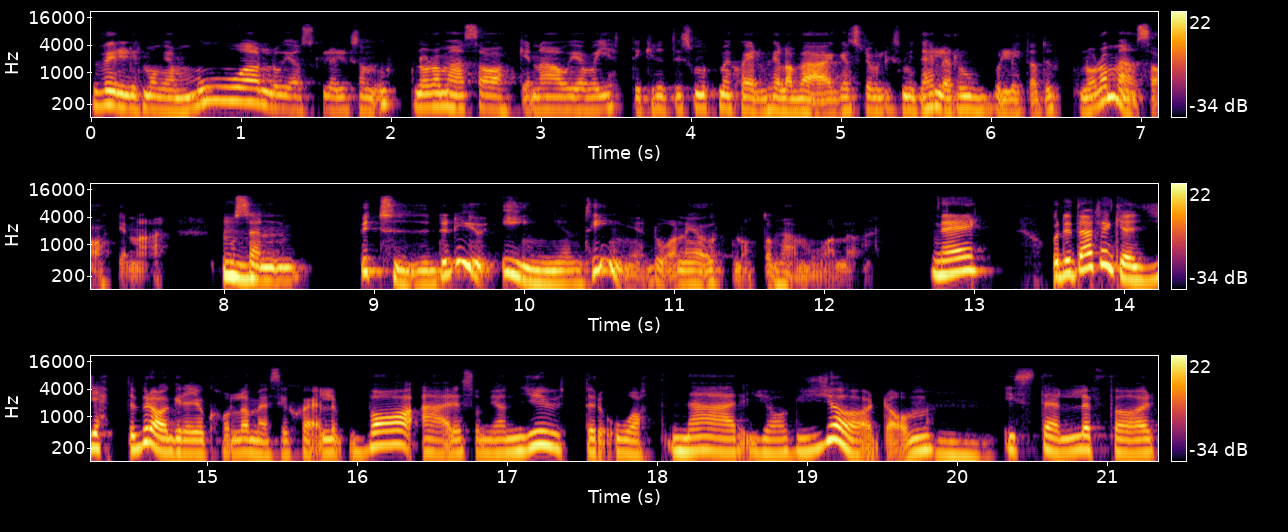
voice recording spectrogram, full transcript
väldigt många mål och jag skulle liksom uppnå de här sakerna och jag var jättekritisk mot mig själv hela vägen, så det var liksom inte heller roligt att uppnå de här sakerna. Mm. Och sen betyder det ju ingenting då när jag uppnått de här målen. Nej, och det där tänker jag är en jättebra grej att kolla med sig själv. Vad är det som jag njuter åt när jag gör dem? Mm. Istället för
